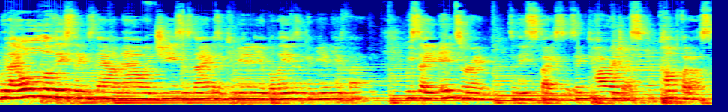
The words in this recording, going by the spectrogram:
We lay all of these things down now in Jesus' name as a community of believers, a community of faith. We say, enter into these spaces, encourage us, comfort us,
